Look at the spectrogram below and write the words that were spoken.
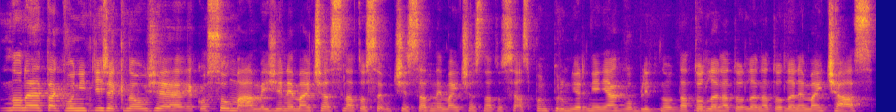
No ne, tak oni ti řeknou, že jako jsou mámy, že nemají čas na to se učesat, nemají čas na to se aspoň průměrně nějak oblíknout, na tohle, na tohle, na tohle nemají čas.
